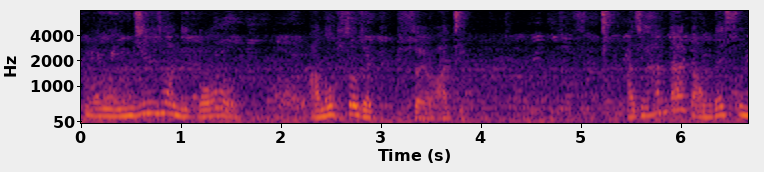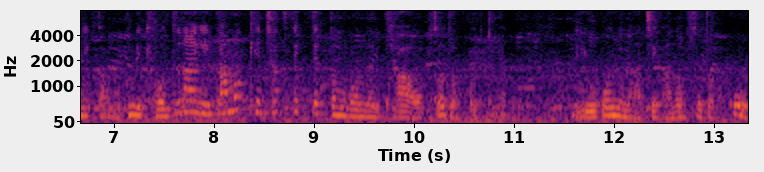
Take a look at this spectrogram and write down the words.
그리고 이 임신선 이거 안 없어졌어요 아직. 아직 한 달도 안 됐으니까 뭐. 근데 겨드랑이 까맣게 착색됐던 거는 다 없어졌거든요. 근데 요거는 아직 안 없어졌고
